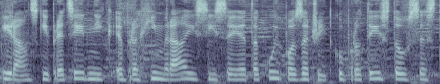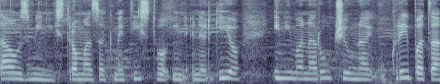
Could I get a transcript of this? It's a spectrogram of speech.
Iranski predsednik Ebrahim Raisi se je takoj po začetku protestov sestal z ministroma za kmetijstvo in energijo in jima naročil naj ukrepata,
